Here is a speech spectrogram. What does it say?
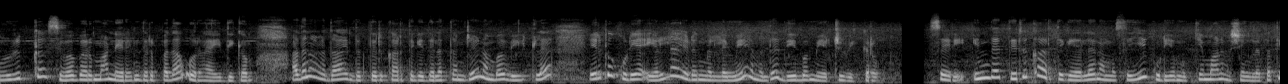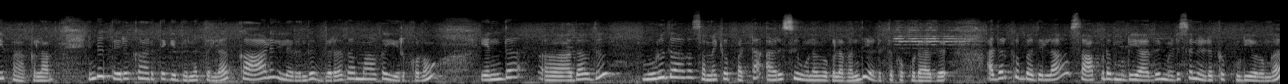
முழுக்க சிவபெருமான் நிறைந்திருப்பதாக ஒரு ஐதீகம். அதனால தான் இந்த திருக்கார்த்திகை தினத்தன்று நம்ம வீட்டில் இருக்கக்கூடிய எல்லா இடங்கள்லையுமே வந்து தீபம் ஏற்றி வைக்கிறோம். சரி இந்த திருக்கார்த்திகையில் நம்ம செய்யக்கூடிய முக்கியமான விஷயங்களை பற்றி பார்க்கலாம். இந்த திருக்கார்த்திகை தினத்தில் காலையிலிருந்து விரதமாக இருக்கணும். எந்த அதாவது முழுதாக சமைக்கப்பட்ட அரிசி உணவுகளை வந்து எடுத்துக்கக்கூடாது அதற்கு பதிலாக சாப்பிட முடியாது மெடிசன் எடுக்கக்கூடியவங்க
